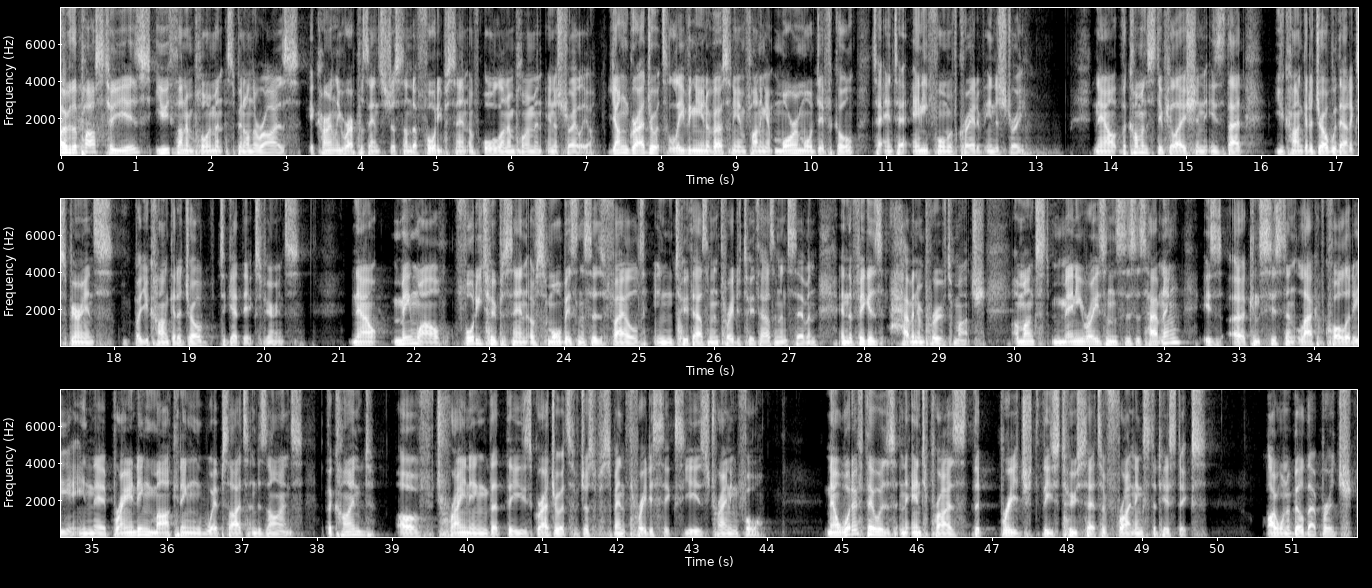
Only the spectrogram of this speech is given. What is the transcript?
Over the past two years, youth unemployment has been on the rise. It currently represents just under 40% of all unemployment in Australia. Young graduates are leaving university and finding it more and more difficult to enter any form of creative industry. Now, the common stipulation is that you can't get a job without experience, but you can't get a job to get the experience. Now, meanwhile, 42% of small businesses failed in 2003 to 2007, and the figures haven't improved much. Amongst many reasons this is happening is a consistent lack of quality in their branding, marketing, websites, and designs. The kind of training that these graduates have just spent three to six years training for. Now, what if there was an enterprise that bridged these two sets of frightening statistics? I want to build that bridge.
